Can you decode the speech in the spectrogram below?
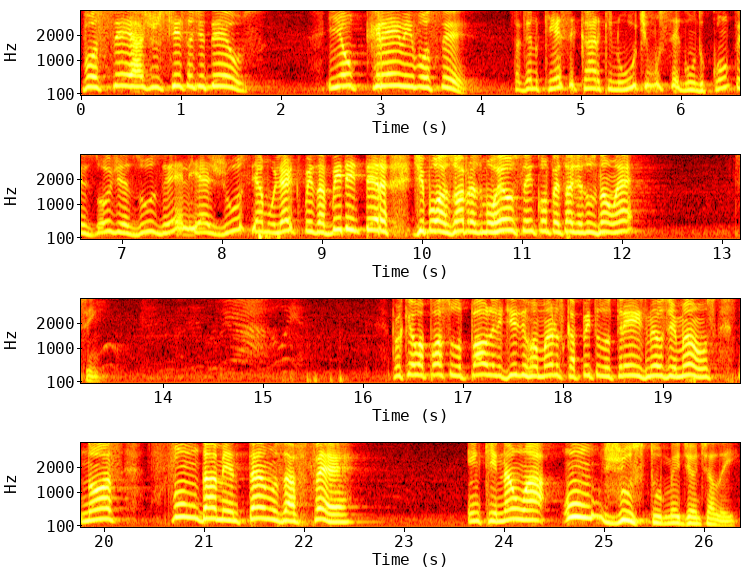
você é a justiça de Deus, e eu creio em você está dizendo que esse cara que no último segundo confessou Jesus, ele é justo, e a mulher que fez a vida inteira de boas obras morreu sem confessar Jesus, não é? Sim. Porque o apóstolo Paulo ele diz em Romanos capítulo 3, meus irmãos, nós fundamentamos a fé em que não há um justo mediante a lei.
